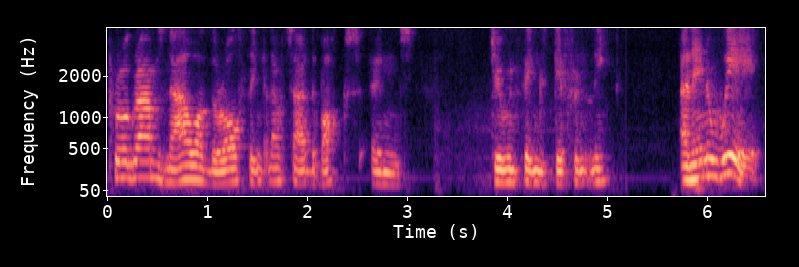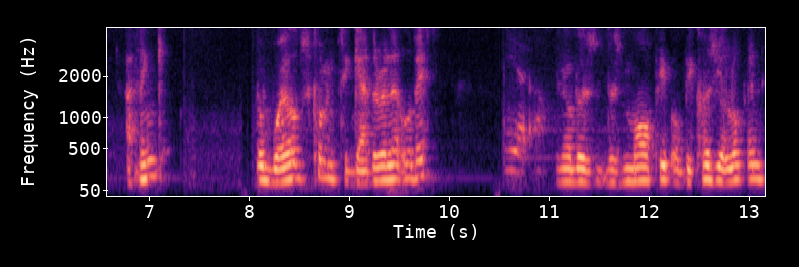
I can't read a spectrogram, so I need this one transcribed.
programs now are they're all thinking outside the box and doing things differently. And in a way, I think the world's coming together a little bit. Yeah, You know, there's there's more people because you're looking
